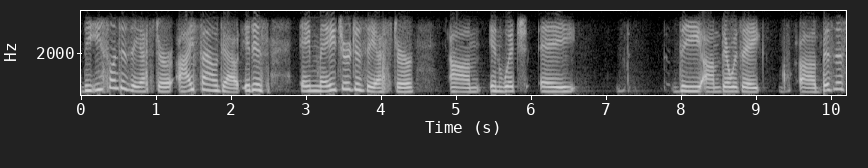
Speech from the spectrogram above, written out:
the Eastland disaster, I found out it is a major disaster um, in which a the um, there was a uh, business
